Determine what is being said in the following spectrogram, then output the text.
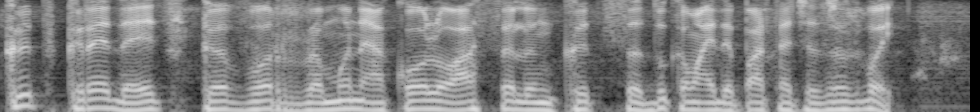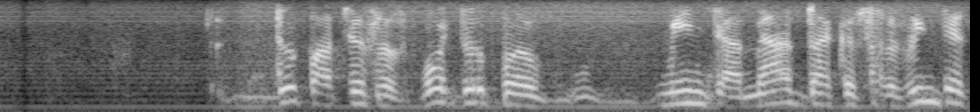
Cât credeți că vor rămâne acolo astfel încât să ducă mai departe acest război? După acest război, după mintea mea, dacă s-ar vinde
